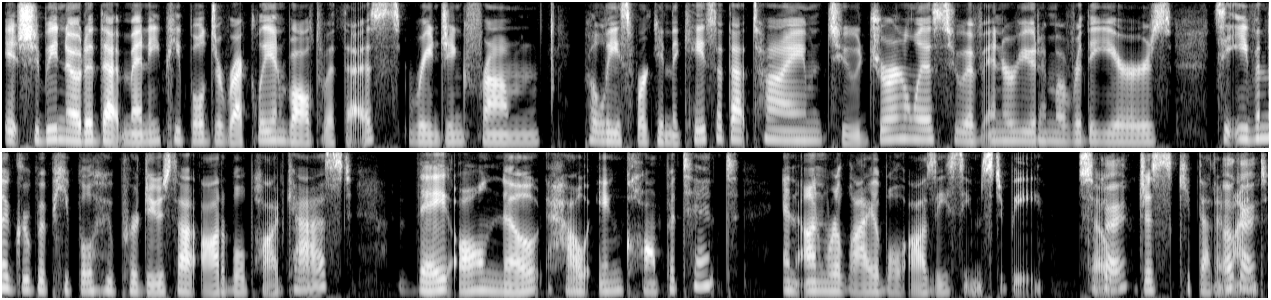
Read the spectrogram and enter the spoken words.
it should be noted that many people directly involved with this, ranging from police working the case at that time to journalists who have interviewed him over the years to even the group of people who produced that Audible podcast, they all note how incompetent and unreliable Ozzy seems to be. So Okay. just keep that in Okay. mind.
